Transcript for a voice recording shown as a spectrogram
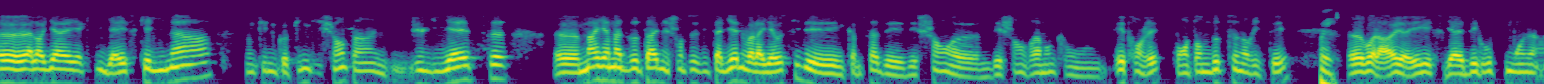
Euh, alors il y a, il y a Eskelina donc une copine qui chante hein, Juliette euh, Maria Mazzotta, une chanteuse italienne, voilà, il y a aussi des comme ça des, des chants, euh, des chants vraiment étrangers pour entendre d'autres sonorités. Oui. Euh, voilà, il y, a des groupes moins,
